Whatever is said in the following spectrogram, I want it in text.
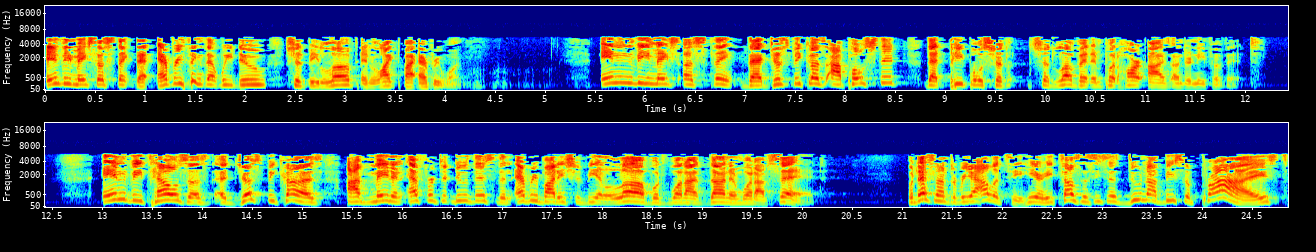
Envy makes us think that everything that we do should be loved and liked by everyone. Envy makes us think that just because I post it, that people should, should love it and put heart eyes underneath of it. Envy tells us that just because I've made an effort to do this, then everybody should be in love with what I've done and what I've said. But that's not the reality here. He tells us, he says, do not be surprised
